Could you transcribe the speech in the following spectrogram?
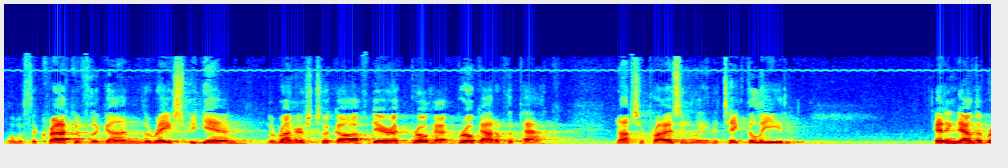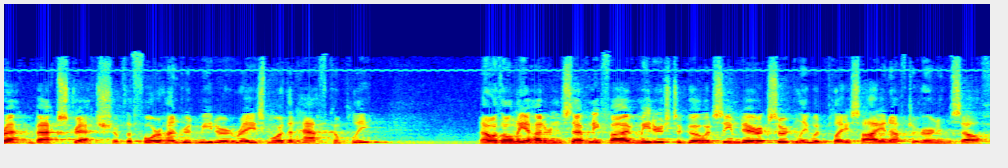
Well, with the crack of the gun, the race began. The runners took off. Derek broke out of the pack, not surprisingly, to take the lead. Heading down the back stretch of the 400 meter race, more than half complete. Now, with only 175 meters to go, it seemed Derek certainly would place high enough to earn himself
